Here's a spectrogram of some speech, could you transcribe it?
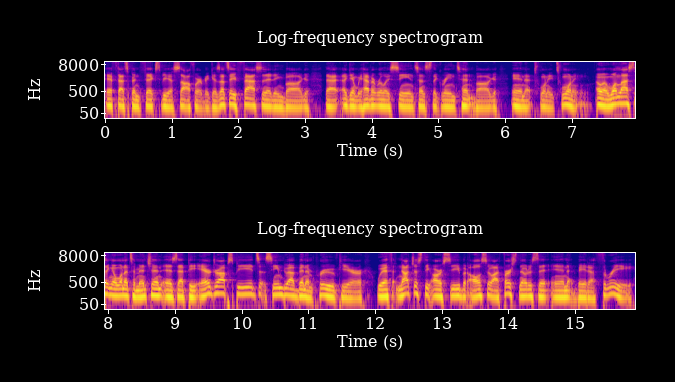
if that's been fixed via software because that's a fascinating bug that, again, we haven't really seen since the green tent bug in 2020. Oh, and one last thing I wanted to mention is that the airdrop speeds seem to have been improved here with not just the RC, but also I first noticed it in beta 3.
